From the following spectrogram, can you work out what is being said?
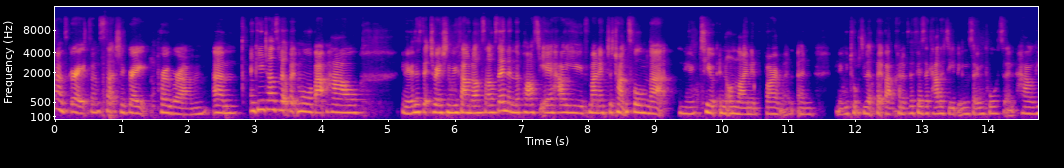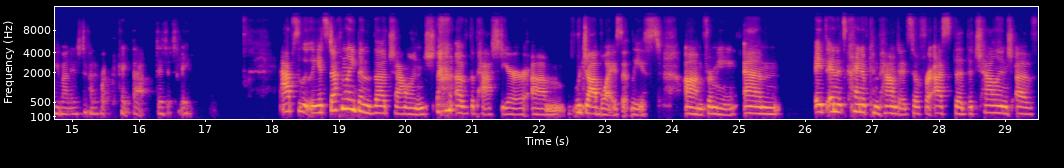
Sounds great. Sounds such a great program. Um, and can you tell us a little bit more about how, you know, in the situation we found ourselves in in the past year, how you've managed to transform that, you know, to an online environment? And you know, we talked a little bit about kind of the physicality being so important. How have you managed to kind of replicate that digitally? Absolutely. It's definitely been the challenge of the past year, um, job wise, at least um, for me. Um, it, and it's kind of compounded. So for us, the, the challenge of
